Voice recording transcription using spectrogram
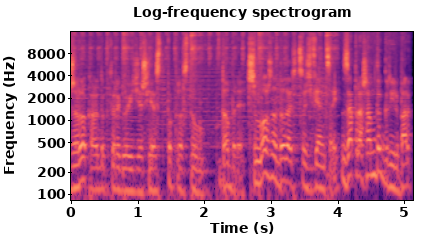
że lokal, do którego idziesz jest po prostu dobry. Czy można dodać coś więcej? Zapraszam do grillbar.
